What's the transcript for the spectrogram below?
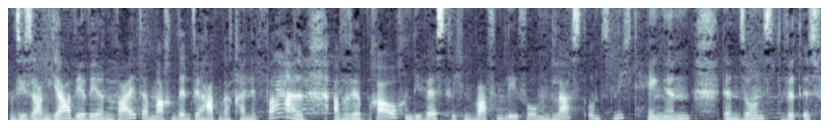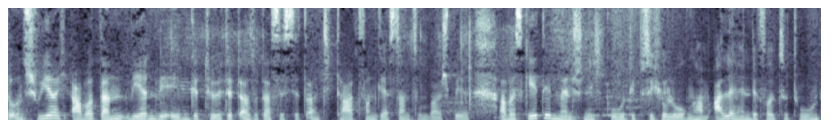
Und sie sagen, ja, wir werden weitermachen, denn wir haben gar keine Wahl. Aber wir brauchen die westlichen Waffenlieferungen, lasst uns nicht hängen, denn sonst wird es für uns schwierig, aber dann werden wir eben getötet. Also das ist jetzt ein Zitat von gestern zum Beispiel. Aber es geht den Menschen nicht gut. Die Psychologen haben alle Hände voll zu tun.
